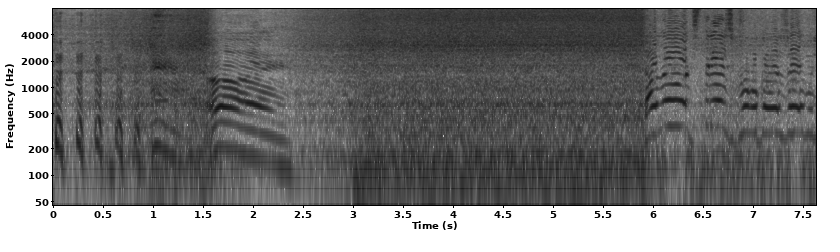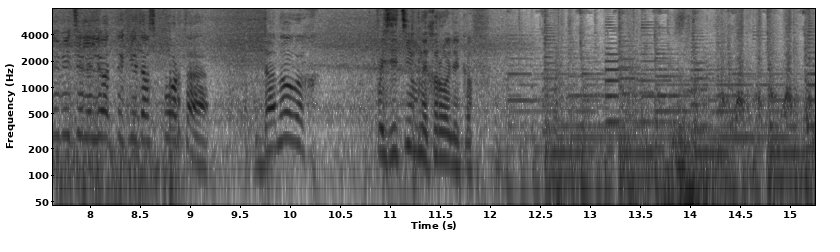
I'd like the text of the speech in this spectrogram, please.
Ой. До новых встреч, глубоко уважаемые любители летных видов спорта! До новых позитивных роликов! Thank you.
